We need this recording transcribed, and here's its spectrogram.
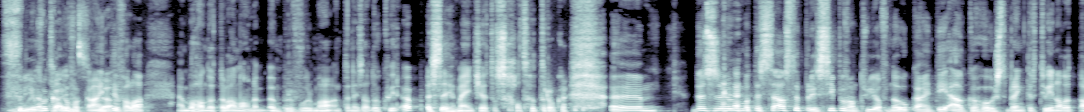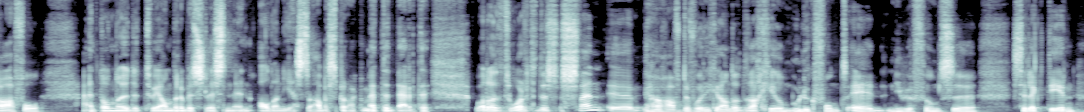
we of a Tree Kind, of a Kind, ja. voilà. En we gaan er wel nog een bumper voor maken, en dan is dat ook weer up, een segmentje uit de schat getrokken. Ehm, dus eh, maar het is hetzelfde principe van Tree of No Kind. Elke host brengt er twee naar de tafel, en dan eh, de twee anderen beslissen in al dan niet in samenspraak met de derde wat het wordt. Dus Sven, eh, je gaf de vorige keer aan dat je dat heel moeilijk vond, nieuwe films selecteren. Maar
